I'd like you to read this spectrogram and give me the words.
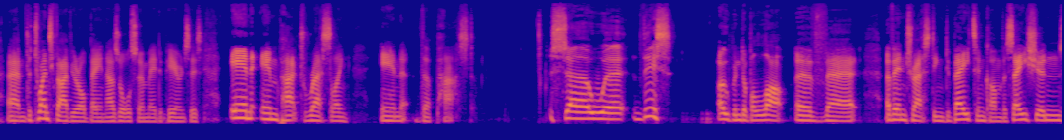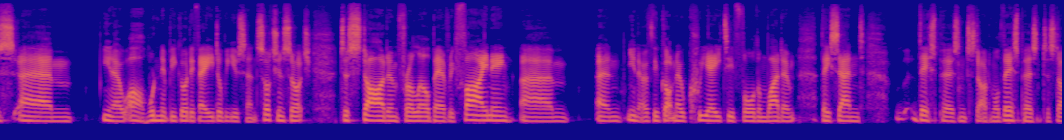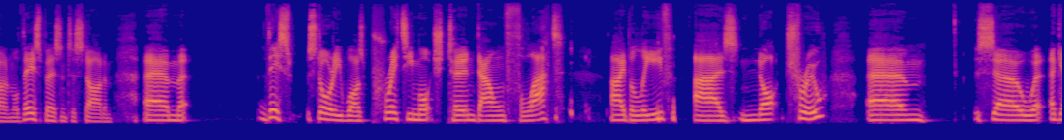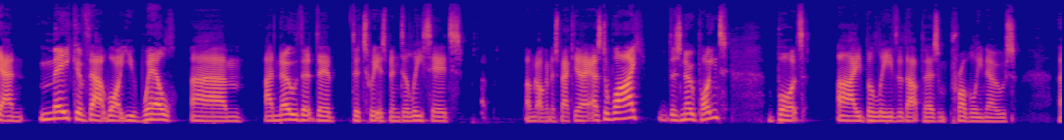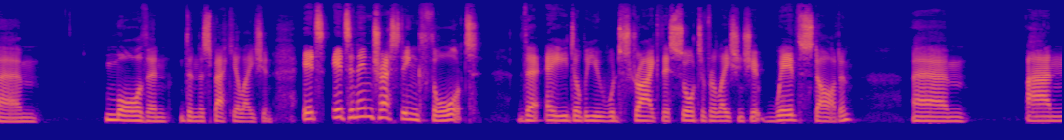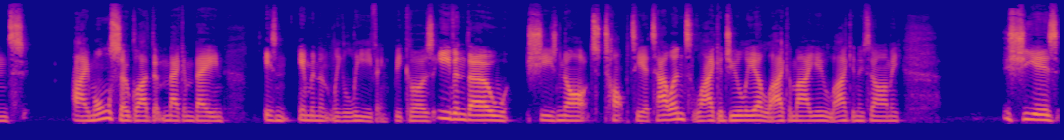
Um, the 25 year old Bayne has also made appearances in Impact Wrestling in the past. So uh, this opened up a lot of uh, of interesting debate and conversations. Um, you know, oh, wouldn't it be good if AEW sent such and such to Stardom for a little bit of refining? Um, and you know, if they've got no creative for them, why don't they send this person to Stardom or this person to Stardom or this person to Stardom? Um, this story was pretty much turned down flat, I believe, as not true. Um, so again, make of that what you will. Um, I know that the the tweet has been deleted. I'm not going to speculate as to why. There's no point, but I believe that that person probably knows um, more than than the speculation. It's it's an interesting thought that AEW would strike this sort of relationship with Stardom, um, and I'm also glad that Megan Bayne isn't imminently leaving because even though she's not top tier talent like a Giulia, like a Mayu, like a Utami. She is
